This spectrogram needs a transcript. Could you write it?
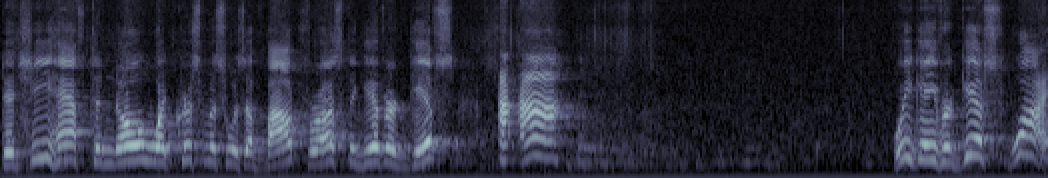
Did she have to know what Christmas was about for us to give her gifts? Uh uh-uh. uh We gave her gifts. Why?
